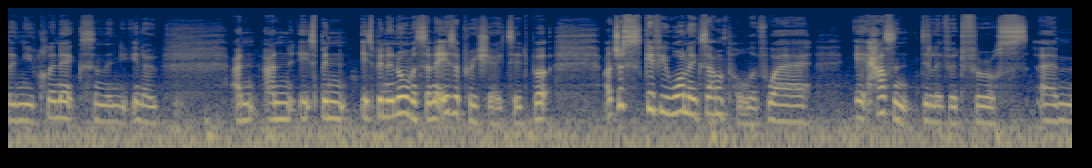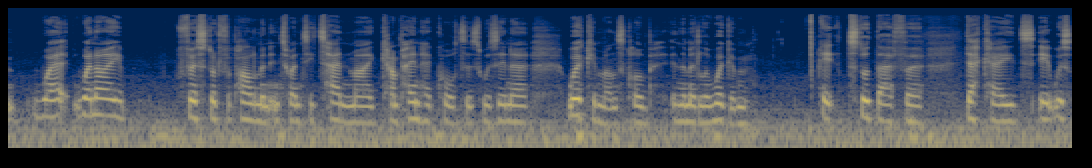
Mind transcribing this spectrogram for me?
the new clinics and then you know, and and it's been it's been enormous and it is appreciated. But I'll just give you one example of where it hasn't delivered for us. Um, where when I first stood for Parliament in 2010, my campaign headquarters was in a working man's club in the middle of Wigan. It stood there for decades. It was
